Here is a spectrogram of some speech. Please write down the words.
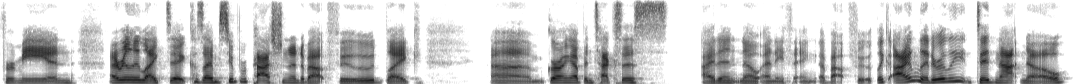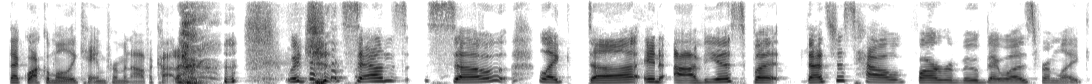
for me and I really liked it cuz I'm super passionate about food like um growing up in Texas I didn't know anything about food. Like I literally did not know that guacamole came from an avocado, which sounds so like duh and obvious, but that's just how far removed I was from like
